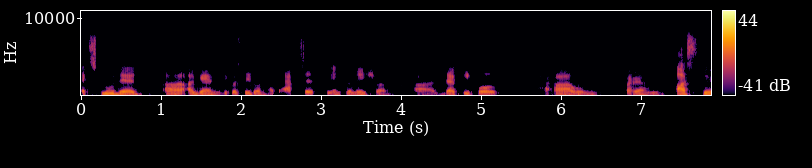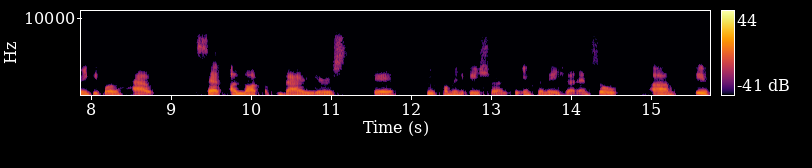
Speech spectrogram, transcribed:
excluded uh, again because they don't have access to information. Uh, deaf people, um, us hearing people have set a lot of barriers okay, to communication, to information. And so um, if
